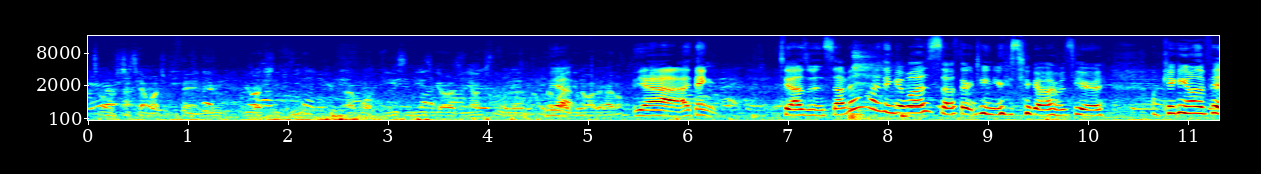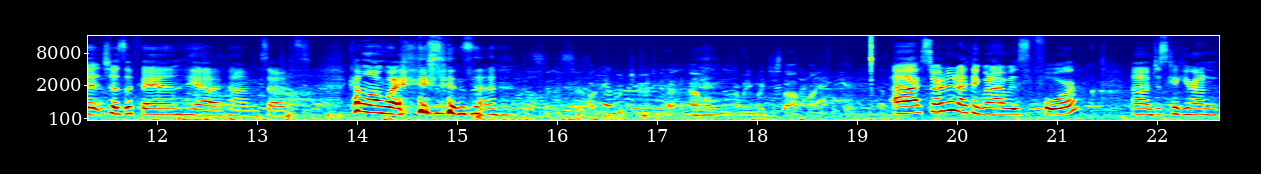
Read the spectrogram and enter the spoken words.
you told us just how much of a fan you, you're actually here. Uh, what, years and years ago as a youngster when yeah. Had on? Yeah, I think 2007, I think it was. So 13 years ago, I was here kicking on the pitch as a fan. Yeah, um, so it's come a long way since then. it sounds like a good journey. How, how long, I mean, when did you start playing football? Uh, I started, I think, when I was four, um, just kicking around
